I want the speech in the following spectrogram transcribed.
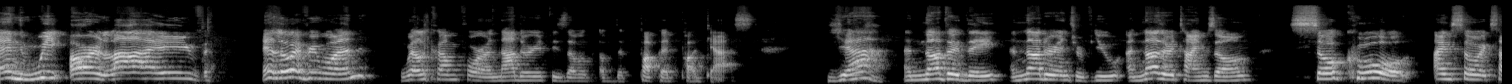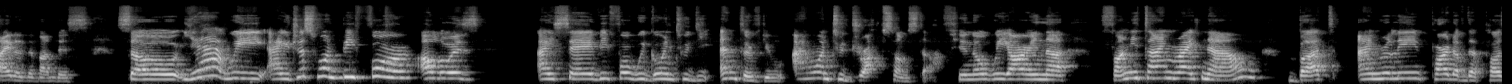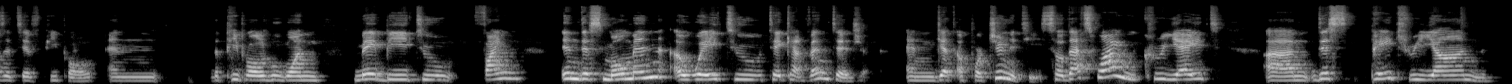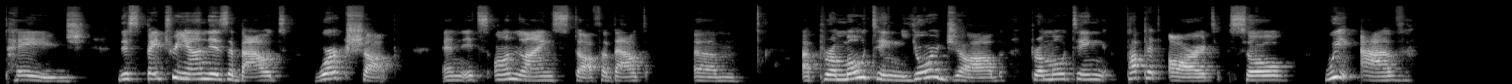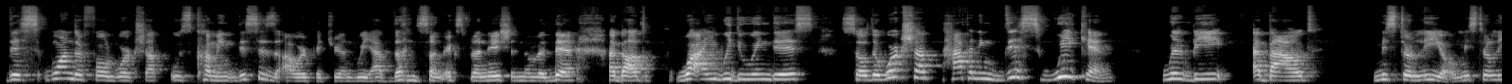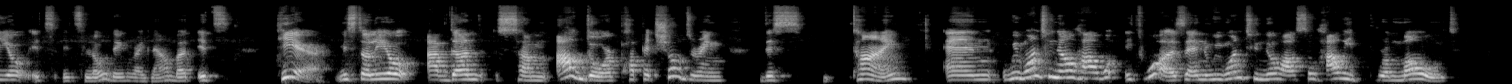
And we are live. Hello, everyone. Welcome for another episode of the Puppet Podcast. Yeah, another day, another interview, another time zone. So cool. I'm so excited about this. So, yeah, we I just want before always I say before we go into the interview, I want to drop some stuff. You know, we are in a funny time right now, but I'm really part of the positive people and the people who want maybe to find in this moment a way to take advantage and get opportunities. So that's why we create um, this Patreon page. This Patreon is about workshop and it's online stuff about um, uh, promoting your job, promoting puppet art. So we have this wonderful workshop who's coming. This is our Patreon. We have done some explanation over there about why we're doing this. So the workshop happening this weekend will be about Mr. Leo. Mr. Leo, it's it's loading right now, but it's here. Mr. Leo, I've done some outdoor puppet show during this time and we want to know how it was and we want to know also how he promote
